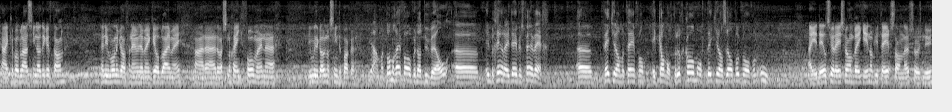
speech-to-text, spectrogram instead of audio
ja, ik heb ook laten zien dat ik het kan. En nu won ik al van hem. Daar ben ik heel blij mee. Maar uh, er was er nog eentje voor me. En die moet ik ook nog zien te pakken. Ja, maar toch nog even over dat duel. Uh, in het begin reed Davis ver weg. Uh, weet je dan meteen van, ik kan nog terugkomen? Of denk je dan zelf ook wel van, oeh? Nou, je deelt je race wel een beetje in op je tegenstander, zoals nu.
